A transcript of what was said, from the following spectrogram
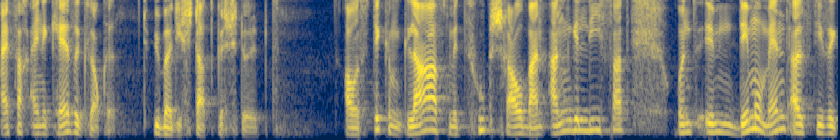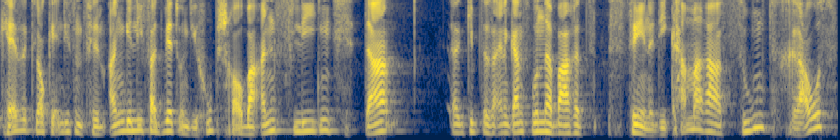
einfach eine Käseglocke über die Stadt gestülpt. Aus dickem Glas mit Hubschraubern angeliefert. Und in dem Moment, als diese Käseglocke in diesem Film angeliefert wird und die Hubschrauber anfliegen, da äh, gibt es eine ganz wunderbare Szene. Die Kamera zoomt raus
